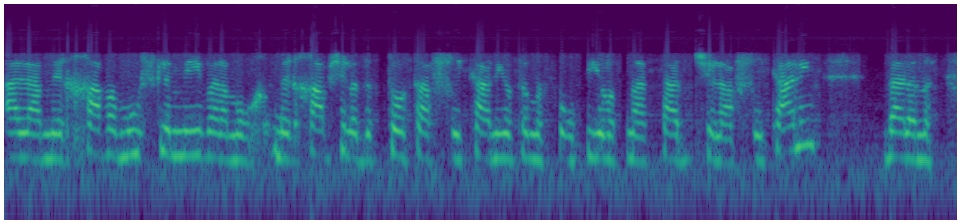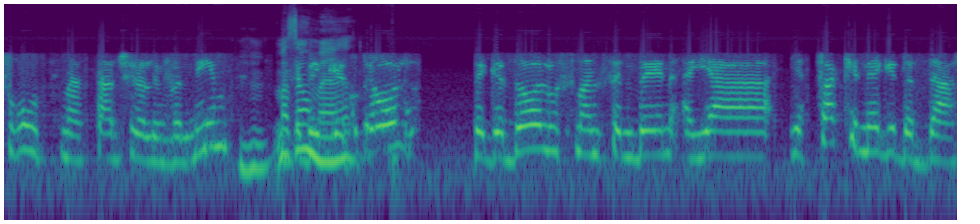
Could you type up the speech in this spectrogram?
על המרחב המוסלמי ועל המרחב של הדתות האפריקניות המסורתיות מהצד של האפריקנים. ועל הנצרות מהצד של הלבנים. מה זה אומר? ובגדול, בגדול אוסמן סנבן היה, יצא כנגד הדת.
